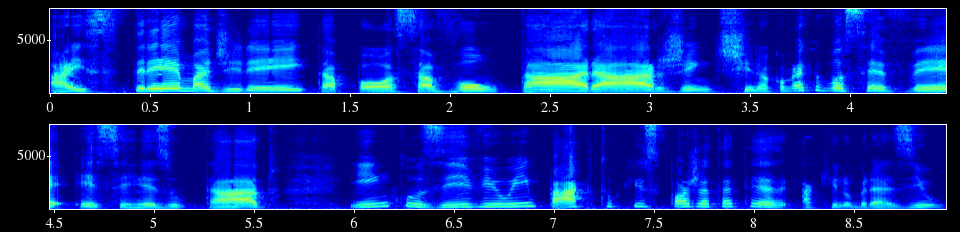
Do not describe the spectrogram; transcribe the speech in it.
a extrema-direita possa voltar à Argentina. Como é que você vê esse resultado e, inclusive, o impacto que isso pode até ter aqui no Brasil?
